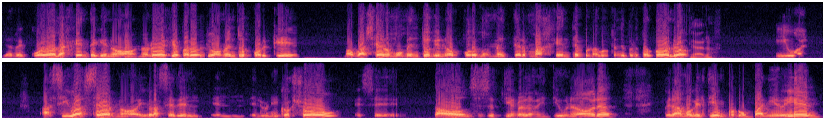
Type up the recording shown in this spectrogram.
le recuerdo a la gente que no, no lo deje para último momento porque va a llegar un momento que no podemos meter más gente por una cuestión de protocolo. Claro. Y bueno, así va a ser, ¿no? Y va a ser el, el, el único show, ese sábado 11 de septiembre a las 21 horas. Esperamos que el tiempo acompañe bien.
